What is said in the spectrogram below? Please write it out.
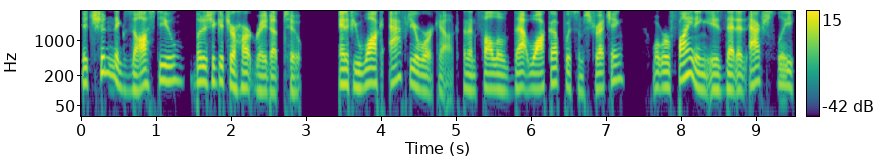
It shouldn't exhaust you, but it should get your heart rate up too. And if you walk after your workout and then follow that walk up with some stretching, what we're finding is that it actually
